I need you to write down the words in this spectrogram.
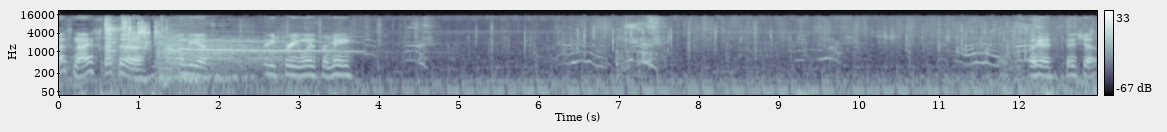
That's nice. That's a gonna be a pretty free win for me. Go ahead, finish up.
